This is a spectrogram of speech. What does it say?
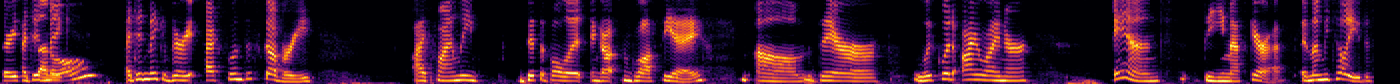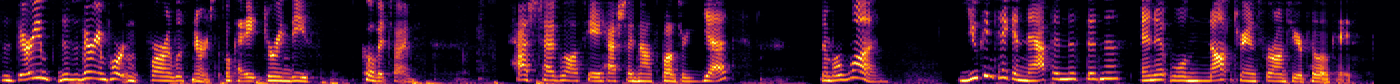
Very I did make- subtle. I did make a very excellent discovery. I finally bit the bullet and got some Glossier, um, their liquid eyeliner, and the mascara. And let me tell you, this is very this is very important for our listeners. Okay, during these COVID times. Hashtag Glossier. Hashtag not sponsored yet. Number one, you can take a nap in this business and it will not transfer onto your pillowcase.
